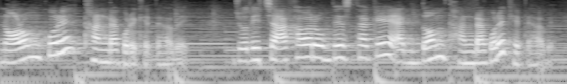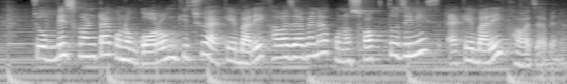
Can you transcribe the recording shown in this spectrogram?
নরম করে ঠান্ডা করে খেতে হবে। যদি চা খাওয়ার অভ্যেস থাকে, একদম ঠান্ডা করে খেতে হবে। চব্বিশ ঘণ্টা কোনো গরম কিছু একেবারেই খাওয়া যাবে না, কোনো শক্ত জিনিস একেবারেই খাওয়া যাবে না।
